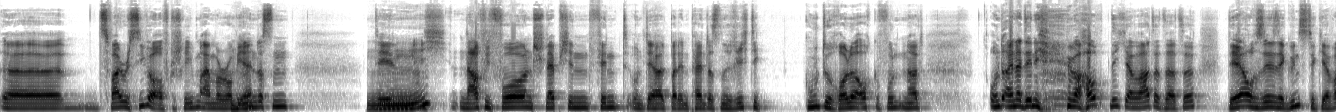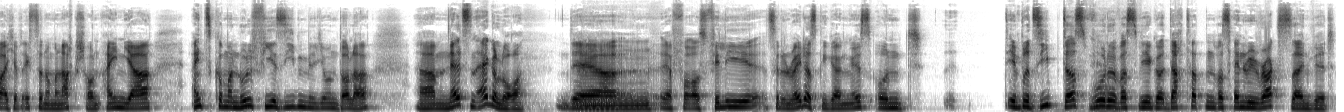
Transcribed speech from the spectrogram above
äh, zwei Receiver aufgeschrieben, einmal Robbie Mhm. Anderson, den Mhm. ich nach wie vor ein Schnäppchen finde und der halt bei den Panthers eine richtig gute Rolle auch gefunden hat. Und einer, den ich überhaupt nicht erwartet hatte, der auch sehr, sehr günstig ja war. Ich habe extra nochmal nachgeschaut. Ein Jahr 1,047 Millionen Dollar. Ähm, Nelson Aguilar, der, der vor- aus Philly zu den Raiders gegangen ist und im Prinzip das wurde, was wir gedacht hatten, was Henry Rux sein wird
